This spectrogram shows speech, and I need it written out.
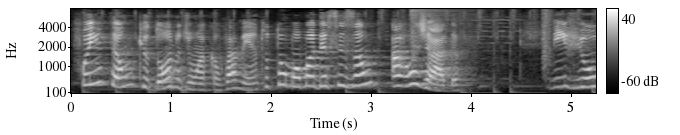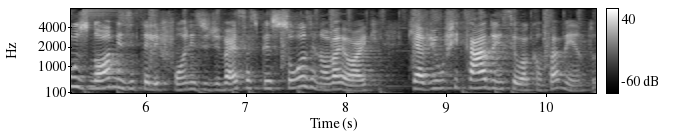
Foi então que o dono de um acampamento tomou uma decisão arrojada. Me enviou os nomes e telefones de diversas pessoas em Nova York que haviam ficado em seu acampamento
